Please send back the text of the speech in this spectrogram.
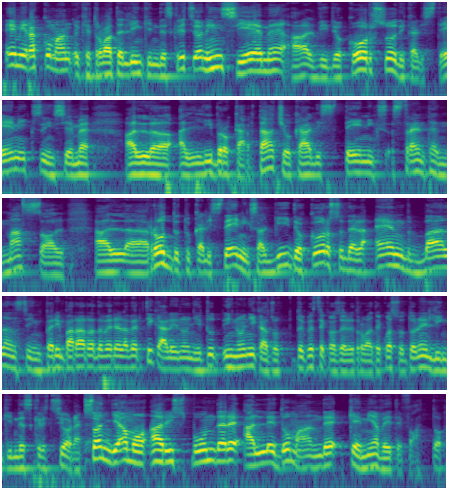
e mi raccomando che trovate il link in descrizione insieme al video corso di Calisthenics, insieme al, al libro cartaceo Calisthenics Strength and Muscle, al Road to Calisthenics, al video corso della Hand Balancing per imparare ad avere la verticale. In ogni, tut- in ogni caso, tutte queste cose le trovate qua sotto nel link in descrizione. Adesso andiamo a rispondere alle domande che mi avete fatto.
